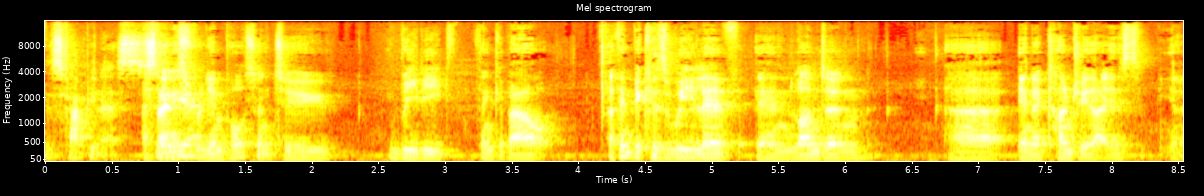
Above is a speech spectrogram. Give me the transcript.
it's fabulous. I so think yeah, it's really important to really think about. I think because we live in London, uh, in a country that is, you know,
